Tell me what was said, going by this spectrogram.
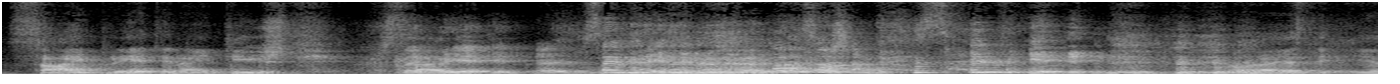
să ai prieteni IT-ști. Să ai prieteni. Să ai prieteni. Lasă așa. Să ai prieteni. Nu, dar este, e,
